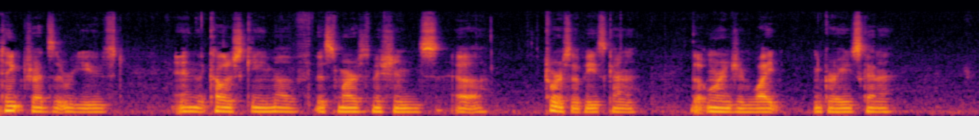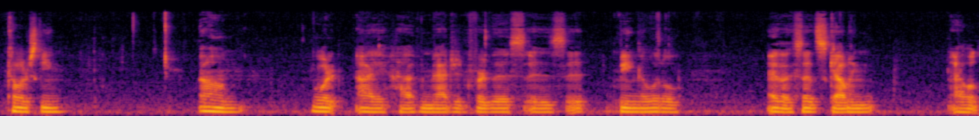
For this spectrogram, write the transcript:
tank treads that were used and the color scheme of this Mars mission's uh, torso piece, kind of the orange and white and grays kind of color scheme. Um, what I have imagined for this is it being a little, as I said, scouting out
